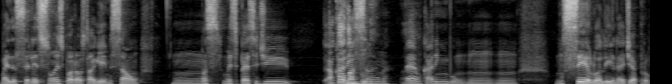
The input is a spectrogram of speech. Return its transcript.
mas as seleções para o All-Star Game são uma, uma espécie de um aprovação, carimbo, né? né? É, um carimbo, um, um, um selo ali, né? De apro...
